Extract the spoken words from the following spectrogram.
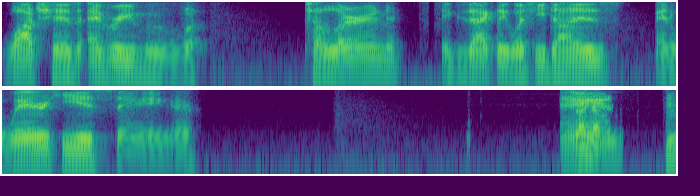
watch his every move to learn exactly what he does and where he is staying. I know- And hmm?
